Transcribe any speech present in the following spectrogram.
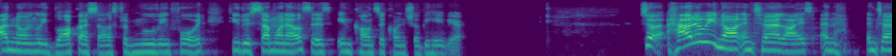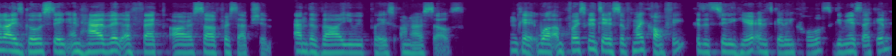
unknowingly block ourselves from moving forward due to someone else's inconsequential behavior so how do we not internalize and internalize ghosting and have it affect our self-perception and the value we place on ourselves? Okay well i'm first going to take a sip of my coffee because it's sitting here and it's getting cold so give me a second.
